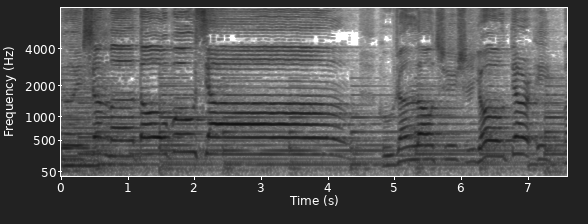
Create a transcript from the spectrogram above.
可以什么都不想。忽然老去时有点意外，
